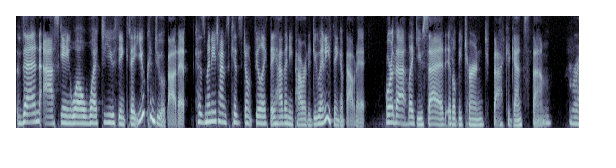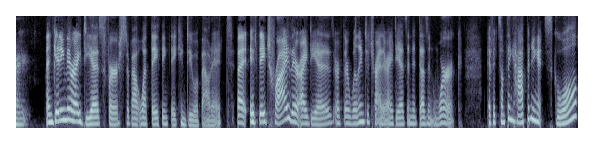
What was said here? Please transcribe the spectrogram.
then asking, well, what do you think that you can do about it? Because many times kids don't feel like they have any power to do anything about it, or yeah. that, like you said, it'll be turned back against them. Right and getting their ideas first about what they think they can do about it. But if they try their ideas or if they're willing to try their ideas and it doesn't work, if it's something happening at school,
